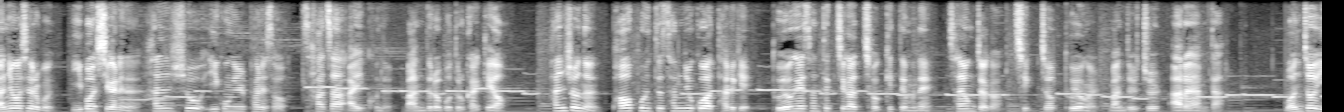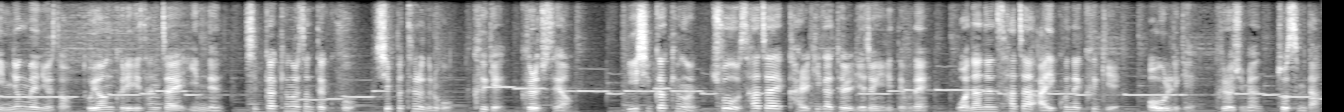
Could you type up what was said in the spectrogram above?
안녕하세요 여러분. 이번 시간에는 한쇼 2018에서 사자 아이콘을 만들어 보도록 할게요. 한쇼는 파워포인트 365와 다르게 도형의 선택지가 적기 때문에 사용자가 직접 도형을 만들 줄 알아야 합니다. 먼저 입력 메뉴에서 도형 그리기 상자에 있는 십각형을 선택 후 Shift를 누르고 크게 그려주세요. 이 십각형은 추후 사자의 갈기가 될 예정이기 때문에 원하는 사자 아이콘의 크기에 어울리게 그려주면 좋습니다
